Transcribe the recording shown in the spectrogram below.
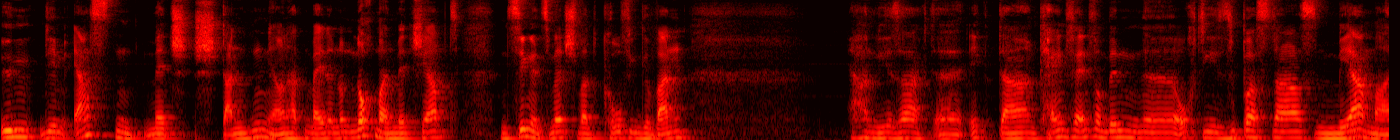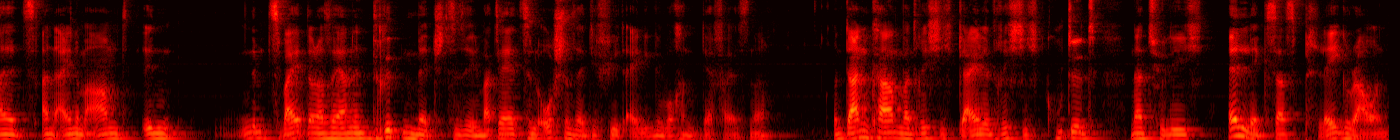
in dem ersten Match standen, ja, und hatten beide nochmal ein Match gehabt, ein Singles-Match, was Kofi gewann. Ja, und wie gesagt, äh, ich da kein Fan von bin, äh, auch die Superstars mehrmals an einem Abend in einem zweiten oder so ja einem dritten Match zu sehen, was ja jetzt auch schon seit gefühlt einigen Wochen der Fall ist, ne? Und dann kam was richtig Geiles, richtig Gutes, natürlich Alexas Playground.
